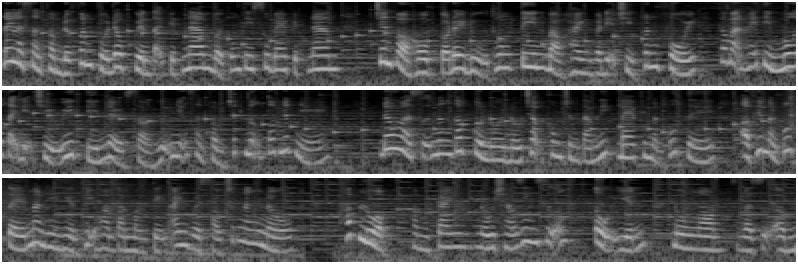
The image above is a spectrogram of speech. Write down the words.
Đây là sản phẩm được phân phối độc quyền tại Việt Nam bởi công ty Sube Việt Nam. Trên vỏ hộp có đầy đủ thông tin, bảo hành và địa chỉ phân phối. Các bạn hãy tìm mua tại địa chỉ uy tín để sở hữu những sản phẩm chất lượng tốt nhất nhé. Đâu là sự nâng cấp của nồi nấu chậm 0.8 lít be phiên bản quốc tế? Ở phiên bản quốc tế, màn hình hiển thị hoàn toàn bằng tiếng Anh với 6 chức năng nấu, hấp luộc, hầm canh, nấu cháo dinh dưỡng, tổ yến, đồ ngon và giữ ấm.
